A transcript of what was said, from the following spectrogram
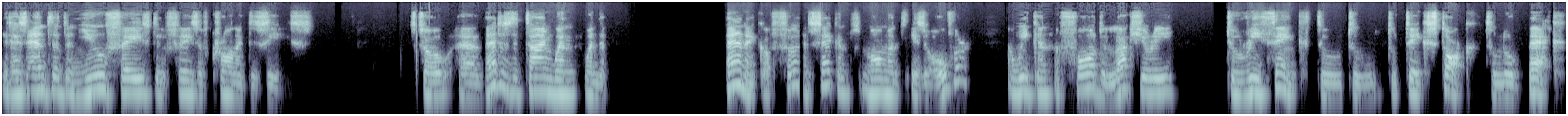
it has entered a new phase, the phase of chronic disease. So uh, that is the time when, when the panic of first and second moment is over, and we can afford the luxury to rethink, to, to, to take stock, to look back,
